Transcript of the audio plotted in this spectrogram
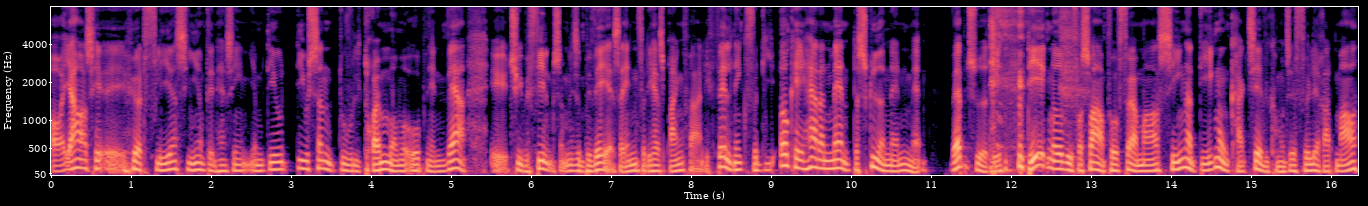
Og jeg har også øh, hørt flere sige om den her scene, jamen det er jo, det er jo sådan, du vil drømme om at åbne en hver øh, type film, som ligesom bevæger sig inden for det her sprængfarlige felt, ikke? Fordi, okay, her er der en mand, der skyder en anden mand. Hvad betyder det? Det er ikke noget, vi får svar på før meget senere. Det er ikke nogen karakter, vi kommer til at følge ret meget.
